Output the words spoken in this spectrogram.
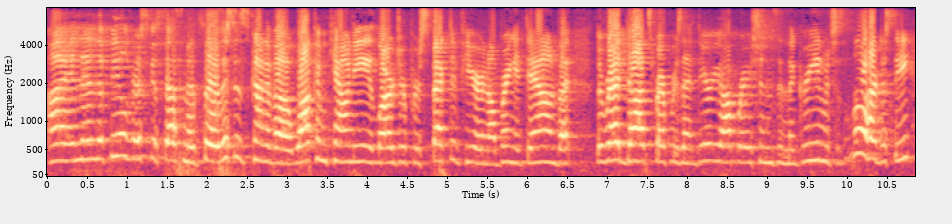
Uh, and then the field risk assessment. So this is kind of a Whatcom County larger perspective here, and I'll bring it down. But the red dots represent dairy operations, and the green, which is a little hard to see,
